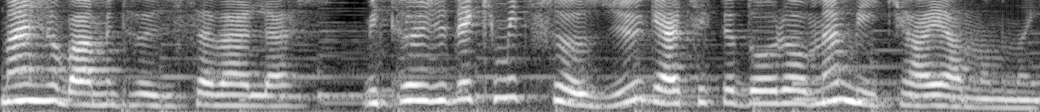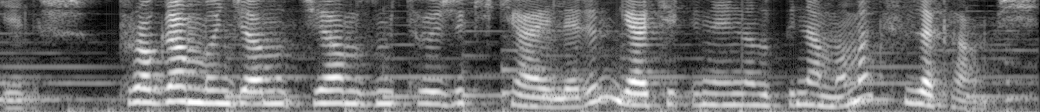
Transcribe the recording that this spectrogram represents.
Merhaba mitoloji severler. Mitolojideki mit sözcüğü gerçekte doğru olmayan bir hikaye anlamına gelir. Program boyunca anlatacağımız mitolojik hikayelerin gerçekliğine inanıp inanmamak size kalmış.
